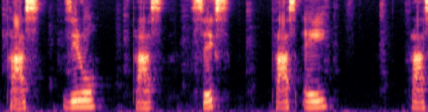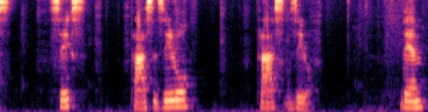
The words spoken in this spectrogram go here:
plus 0 plus 6 plus a plus 6 plus 0 plus 0. Then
